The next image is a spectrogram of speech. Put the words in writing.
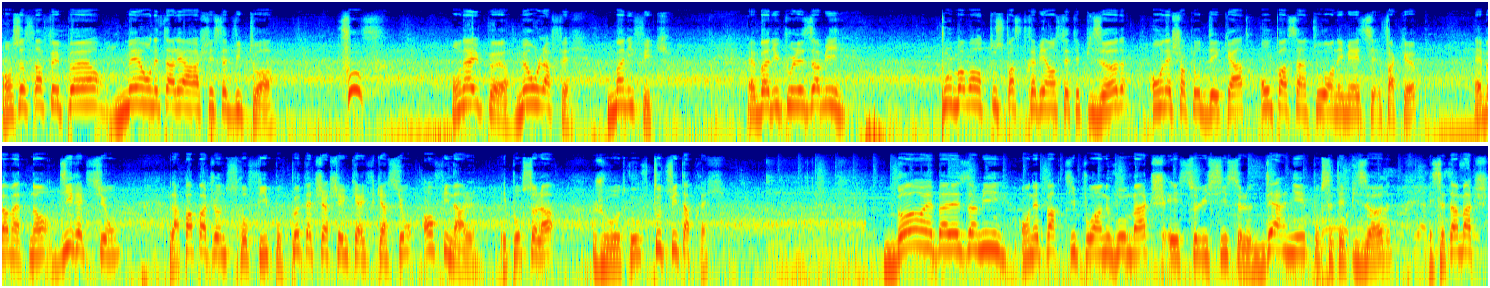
On se sera fait peur, mais on est allé arracher cette victoire. Fouf On a eu peur, mais on l'a fait. Magnifique. Et bah du coup les amis, pour le moment tout se passe très bien dans cet épisode. On est champion de D4, on passe un tour en Emirates FA Cup. Et bah maintenant, direction la Papa John's Trophy pour peut-être chercher une qualification en finale. Et pour cela, je vous retrouve tout de suite après. Bon et bah les amis, on est parti pour un nouveau match et celui-ci c'est le dernier pour cet épisode et c'est un match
